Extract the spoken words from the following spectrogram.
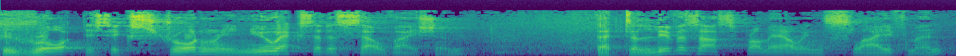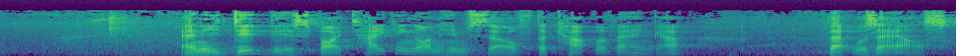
who wrought this extraordinary new Exodus salvation that delivers us from our enslavement. And he did this by taking on himself the cup of anger that was ours.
